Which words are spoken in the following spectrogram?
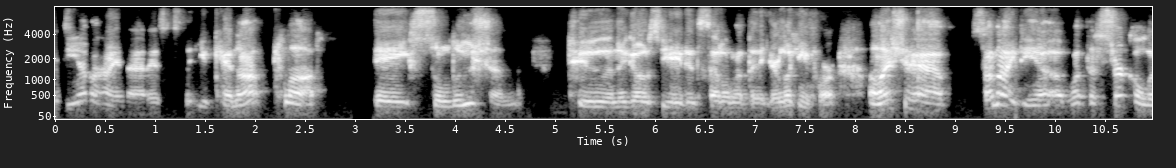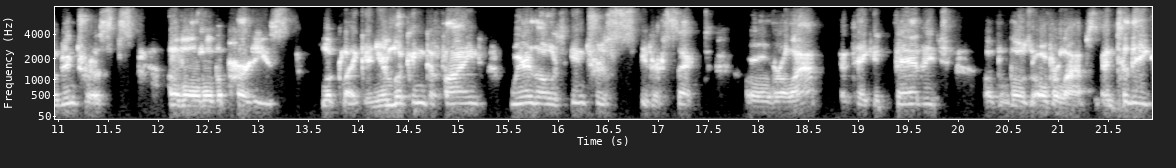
idea behind that is that you cannot plot a solution to the negotiated settlement that you're looking for unless you have some idea of what the circle of interests of all of the parties look like. And you're looking to find where those interests intersect or overlap and take advantage of those overlaps. And to the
